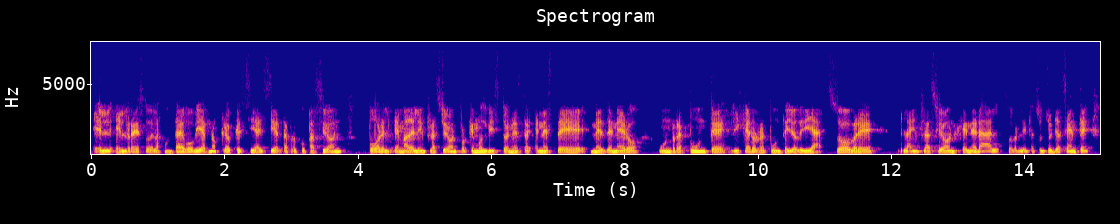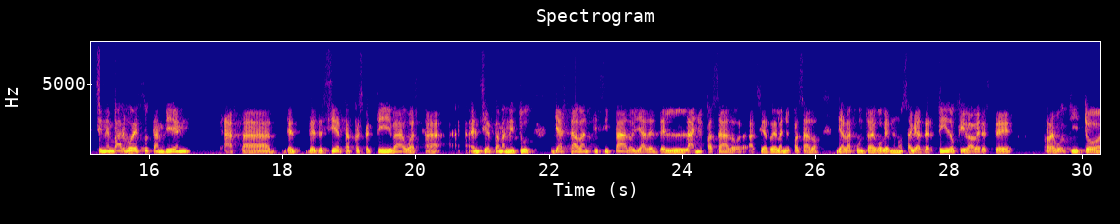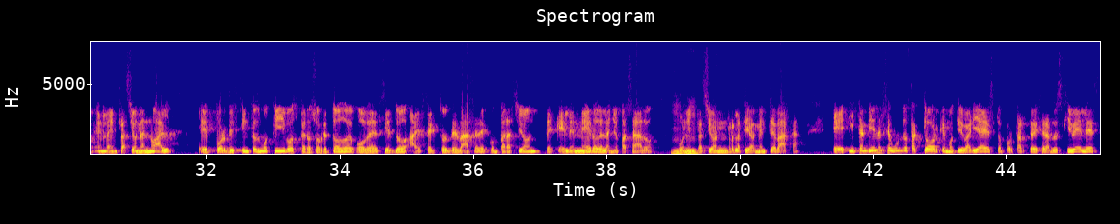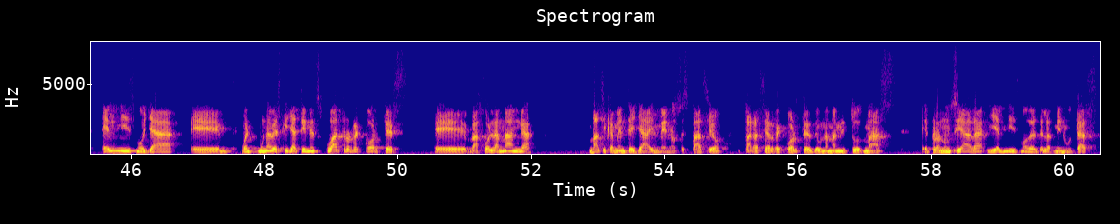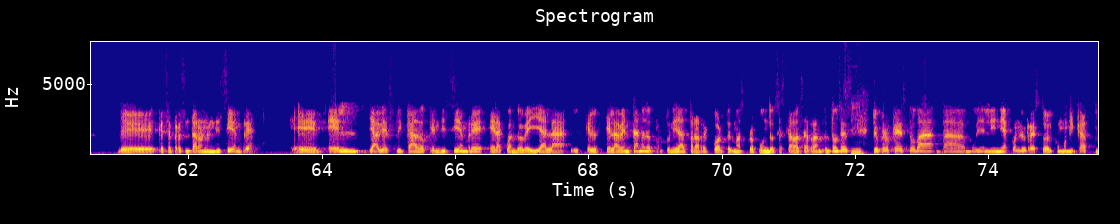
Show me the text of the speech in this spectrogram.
el, el, resto de la Junta de Gobierno, creo que sí hay cierta preocupación por el tema de la inflación, porque hemos visto en este, en este mes de enero un repunte, ligero repunte, yo diría, sobre la inflación general, sobre la inflación subyacente. Sin embargo, esto también hasta desde cierta perspectiva o hasta en cierta magnitud ya estaba anticipado, ya desde el año pasado, al cierre del año pasado, ya la Junta de Gobierno nos había advertido que iba a haber este rebotito en la inflación anual eh, por distintos motivos, pero sobre todo obedeciendo a efectos de base de comparación, de que el enero del año pasado fue una inflación relativamente baja. Eh, y también el segundo factor que motivaría esto por parte de Gerardo Esquivel es él mismo ya eh, bueno, una vez que ya tienes cuatro recortes eh, bajo la manga, básicamente ya hay menos espacio para hacer recortes de una magnitud más eh, pronunciada y él mismo desde las minutas de, que se presentaron en diciembre eh, él ya había explicado que en diciembre era cuando veía la, que, la ventana de oportunidad para recortes más profundos se estaba cerrando. Entonces, yo creo que esto va, va muy en línea con el resto del comunicado.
